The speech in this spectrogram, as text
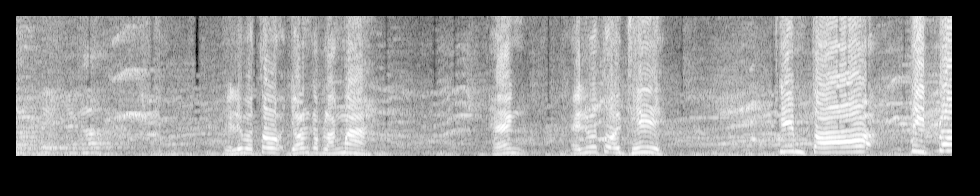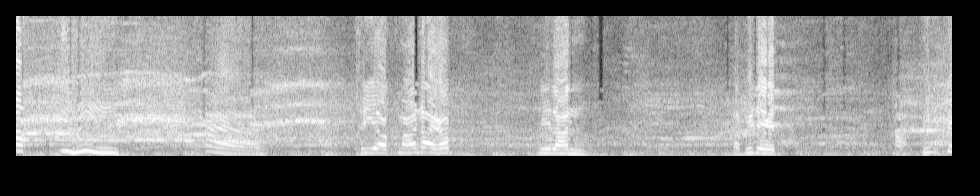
สำเร็จนะครับเอลิเวโตย้อนกลับหลังมา แทงเอลิเวโตอีกทีจิ้มต่อติดบล็อกอื้อหืออ่าเคลียร์ออกมาได้ครับนิรันอภิเดช อภิเด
